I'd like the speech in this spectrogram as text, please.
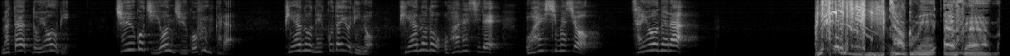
また土曜日15時45分からピアノ猫だよりのピアノのお話でお会いしましょう。さようなら。Talk Me FM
